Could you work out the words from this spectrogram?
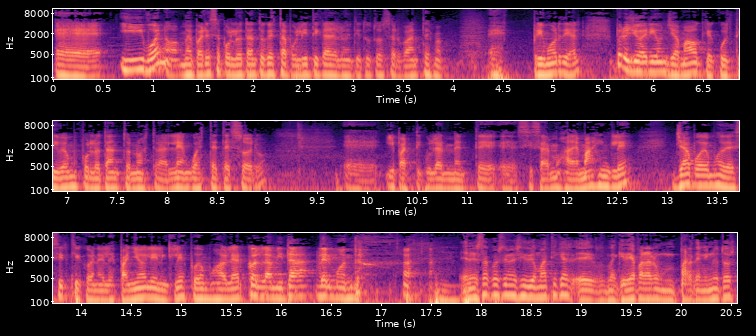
Eh, y bueno, me parece por lo tanto que esta política de los institutos Cervantes es primordial, pero yo haría un llamado que cultivemos por lo tanto nuestra lengua, este tesoro, eh, y particularmente eh, si sabemos además inglés, ya podemos decir que con el español y el inglés podemos hablar con la mitad del mundo. en estas cuestiones idiomáticas, me quería parar un par de minutos,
